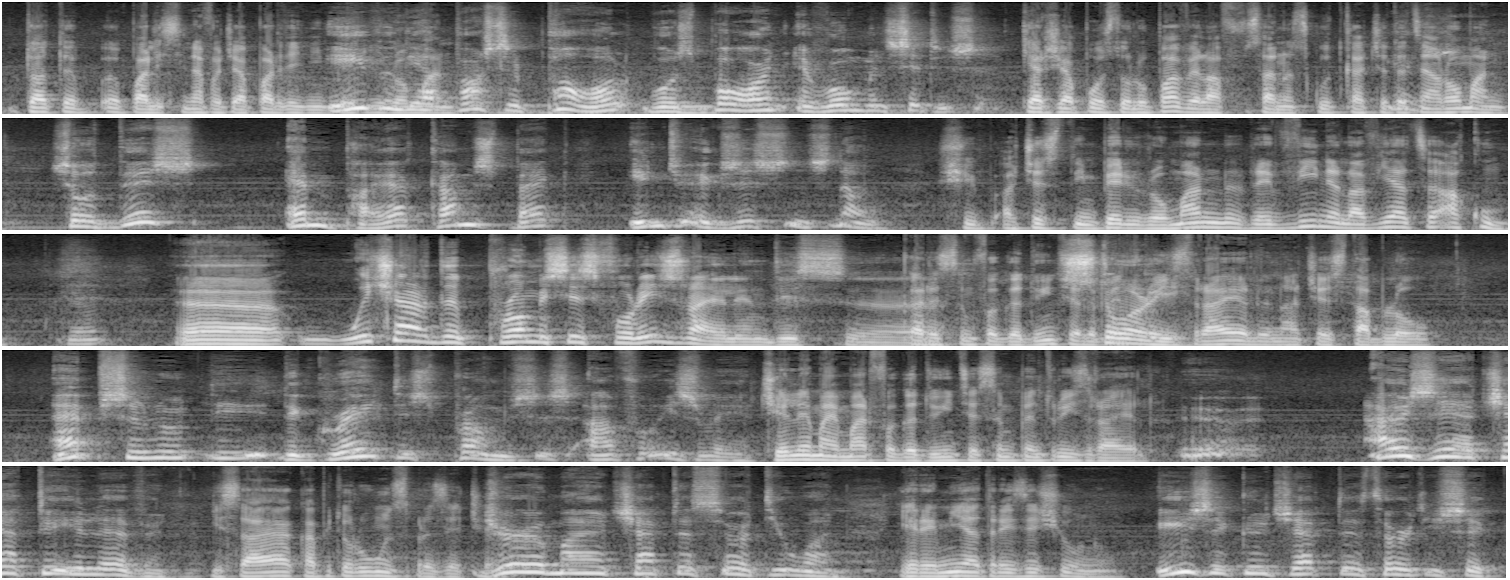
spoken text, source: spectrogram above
toată uh, Palestina făcea parte din Imperiul Even the Roman. Apostle Paul was born a Roman citizen. Chiar și Apostolul Pavel a f- s-a născut ca cetățean roman. So this empire comes back into existence now. Și acest imperiu roman revine la viață acum. Yeah. Uh, which are the promises for Israel in this? Uh, Care sunt făgăduințele story. pentru Israel în acest tablou? Absolutely, the greatest promises are for Israel. Cele mai mari făgăduințe sunt pentru Israel. Isaiah chapter 11, Isaia, capitolul 11, Jeremiah chapter 31, Ieremia 31, Ezekiel chapter 36.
